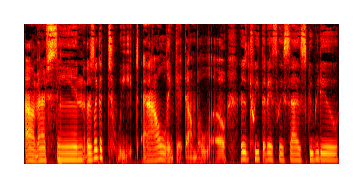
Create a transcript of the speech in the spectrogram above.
Um, and I've seen, there's like a tweet, and I'll link it down below. There's a tweet that basically says Scooby Doo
